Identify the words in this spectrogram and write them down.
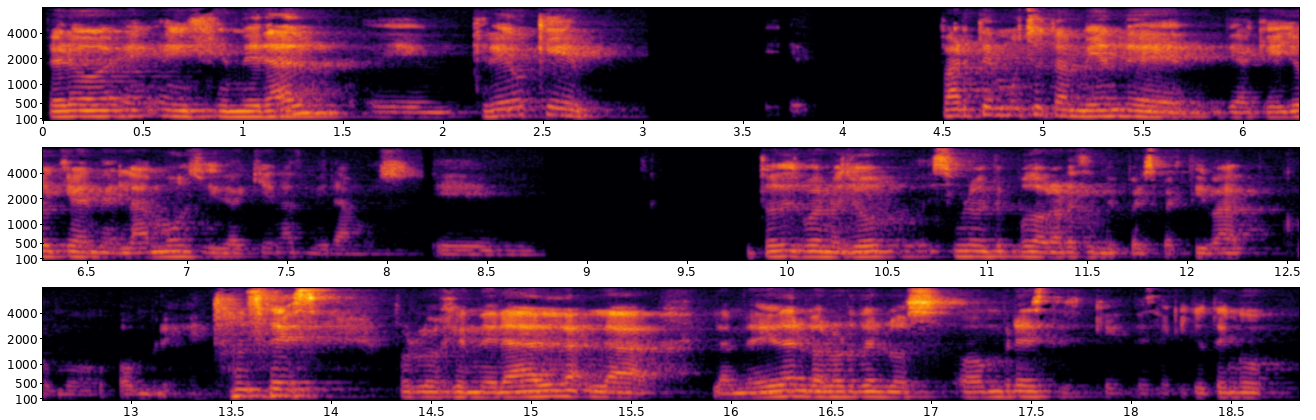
pero en, general em, creo que parte mucho también de, de, aquello que anhelamos y de a quien admiramos. Em, entonces, bueno, yo simplemente puedo hablar desde mi perspectiva como hombre. Entonces, por lo general, la, la medida del valor de los hombres, desde que, desde que yo tengo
